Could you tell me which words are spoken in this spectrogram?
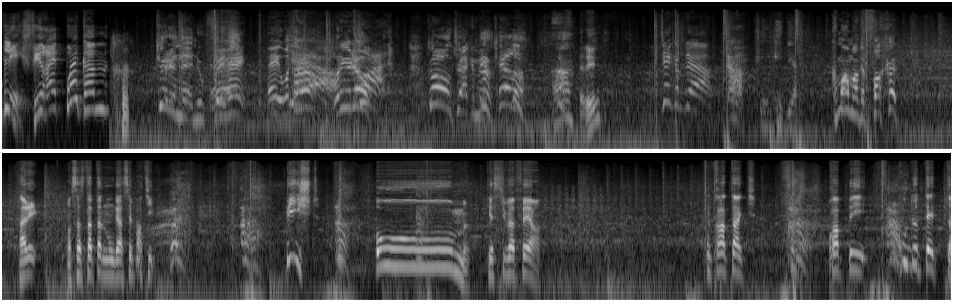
Lesfurets.com Get in there, new fish! Hey, hey, what the hell? What are you doing? Go, Dragomir, kill him! Allez. Take him down. You idiot. Come on, motherfucker! Allez, on s'instatane mon gars, c'est parti. Picht Boum Qu'est-ce qu'il va faire? Contre-attaque. Frapper. Coup de tête.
